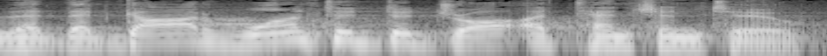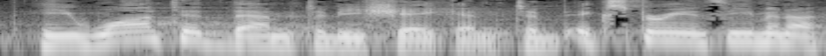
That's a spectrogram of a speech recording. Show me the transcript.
that, that God wanted to draw attention to. He wanted them to be shaken, to experience even a,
